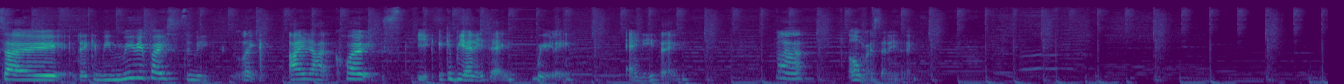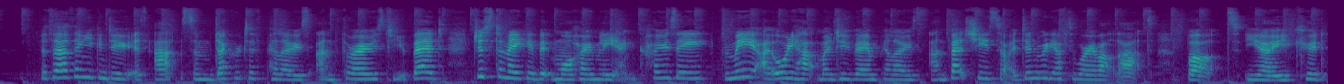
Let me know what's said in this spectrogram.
So they can be movie posters and be like I like quotes, it could be anything, really. Anything. Ah, almost anything. The third thing you can do is add some decorative pillows and throws to your bed just to make it a bit more homely and cozy. For me, I already had my duvet and pillows and bed sheets so I didn't really have to worry about that but you know you could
